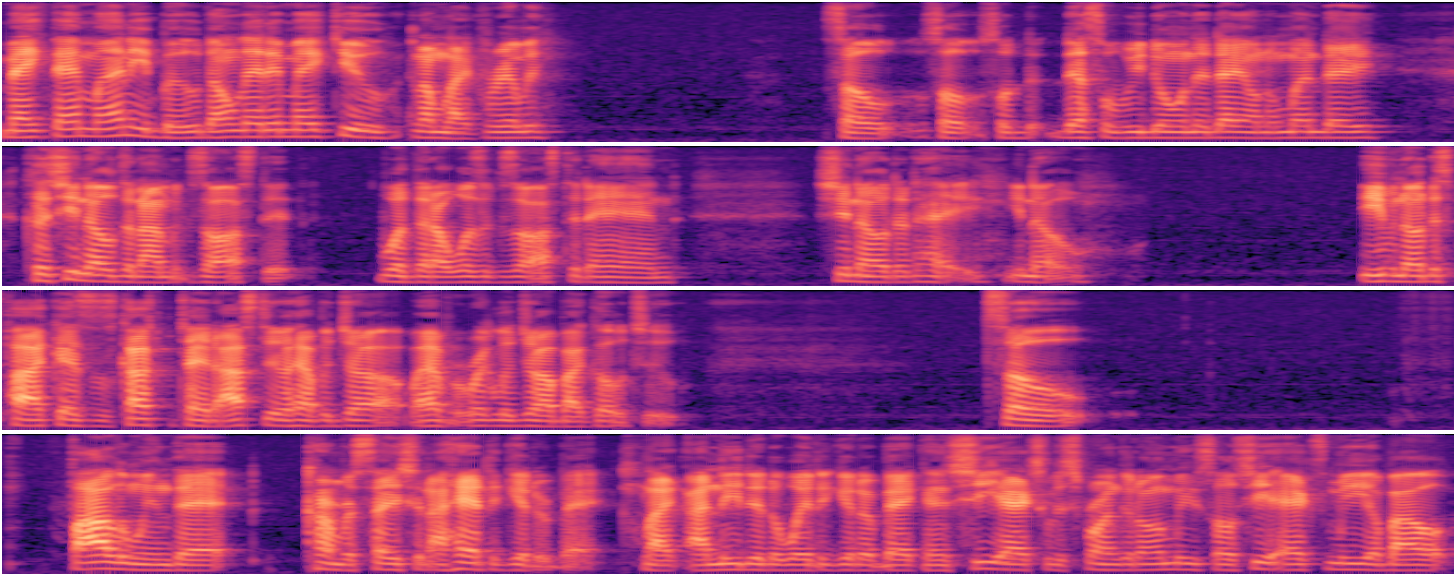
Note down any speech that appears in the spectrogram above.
Make that money, boo. Don't let it make you. And I'm like, really? So, so, so that's what we're doing today on a Monday, because she knows that I'm exhausted, well, that I was exhausted, and she know that hey, you know, even though this podcast is couch potato, I still have a job. I have a regular job I go to. So, following that conversation, I had to get her back. Like I needed a way to get her back, and she actually sprung it on me. So she asked me about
